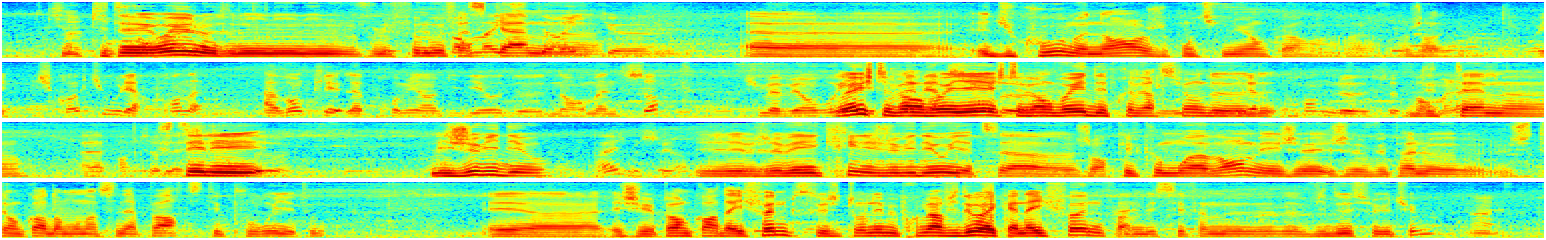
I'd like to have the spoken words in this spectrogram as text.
qui, était oui, le, fameux facecam. Euh, euh, et du coup, maintenant, je continue encore euh, aujourd'hui. Oui, je crois que tu voulais reprendre avant que la première vidéo de Norman sorte. Tu m'avais envoyé. Oui, je t'avais envoyé, je envoyé des préversions de, des thèmes. C'était les, les jeux vidéo. Ouais, je me souviens. J'avais écrit les jeux vidéo il y a de ça, genre quelques mois avant, mais j'étais encore dans mon ancien appart, c'était pourri et tout. Et, euh, et j'avais pas encore d'iPhone parce que j'ai tourné mes premières vidéos avec un iPhone, enfin ces fameuses vidéos sur YouTube.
